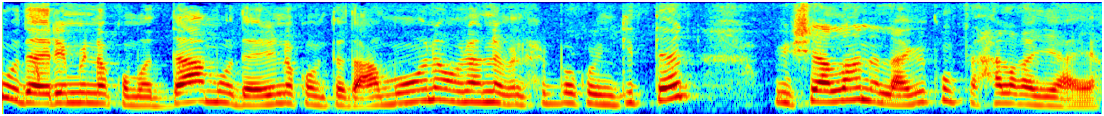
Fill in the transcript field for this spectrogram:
ودايرين منكم الدعم ودايرين انكم تدعمونا ونحن بنحبكم جدا. وإن شاء الله نلاقيكم في حلقة جاية.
